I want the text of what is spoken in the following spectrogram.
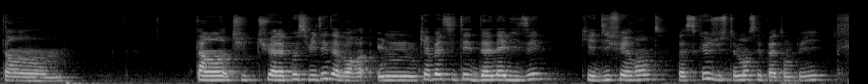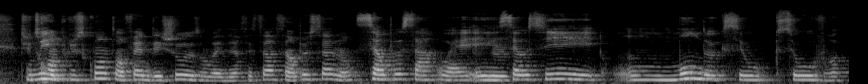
t'as un... t'as un- Tu, tu as la possibilité d'avoir une capacité d'analyser qui est différente parce que justement, c'est pas ton pays. Tu te Oui. rends plus compte, en fait, des choses, on va dire. C'est ça, c'est un peu ça, non? C'est un peu ça, ouais. Et Mm. c'est aussi un monde qui se- qui s'ouvre,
